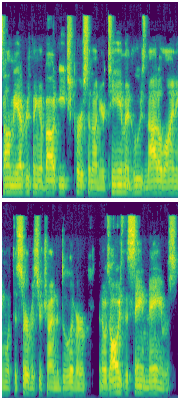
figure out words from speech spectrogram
telling me everything about each person on your team and who's not aligning with the service you're trying to deliver. And it was always the same names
